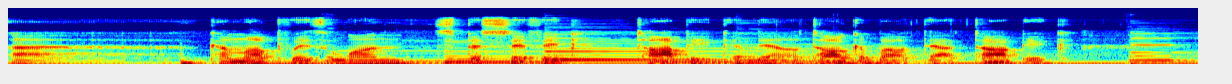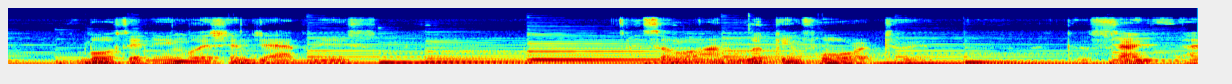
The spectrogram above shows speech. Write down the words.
uh, come up with one specific topic and then I'll talk about that topic both in English and Japanese. So I'm looking forward to it. Thank, uh,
